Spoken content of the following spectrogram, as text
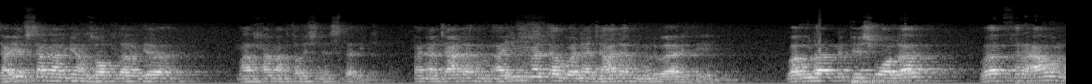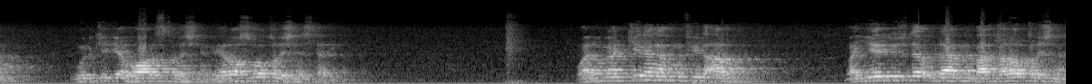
zaif sanalgan zotlarga marhamat qilishni istadik. va ularni peshvolar va fir'avn mulkiga voris qilishni merosxo'r qilishni istadik. Va yer yuzida ularni barqaror qilishni.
